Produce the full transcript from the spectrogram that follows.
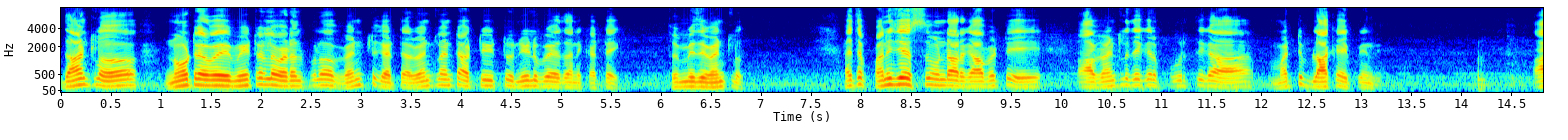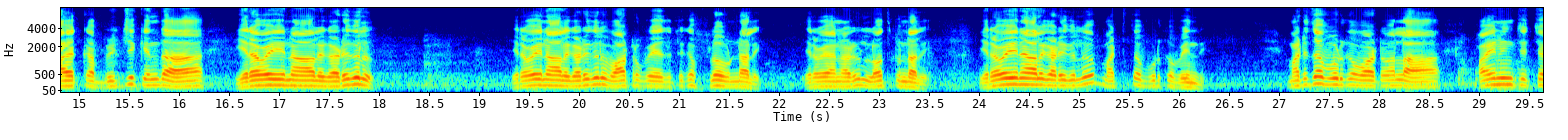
దాంట్లో నూట ఇరవై మీటర్ల వెడల్పులో వెంట్లు కట్టారు. వెంట్లు అంటే అటు ఇటు నీళ్ళు పోయేదాన్ని కట్టాయి. తొమ్మిది వెంట్లు. అయితే పని చేస్తూ ఉండారు కాబట్టి ఆ వెంట్ల దగ్గర పూర్తిగా మట్టి బ్లాక్ అయిపోయింది. ఆ యొక్క బ్రిడ్జి కింద ఇరవై నాలుగు అడుగులు ఇరవై నాలుగు అడుగులు వాటర్ పోయేటట్టుగా ఫ్లో ఉండాలి. ఇరవై నాలుగు అడుగులు లోతుకు ఉండాలి. ఇరవై నాలుగు అడుగులు మట్టితో బుడకపోయింది మట్టితో బుడకపోవటం వల్ల పైనుంచి వచ్చే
